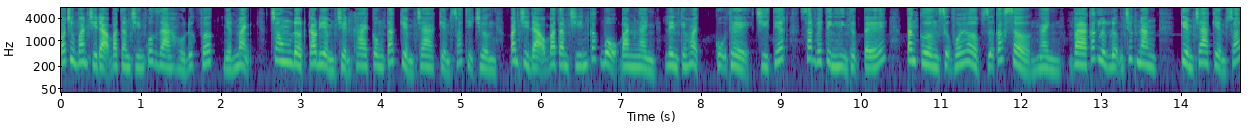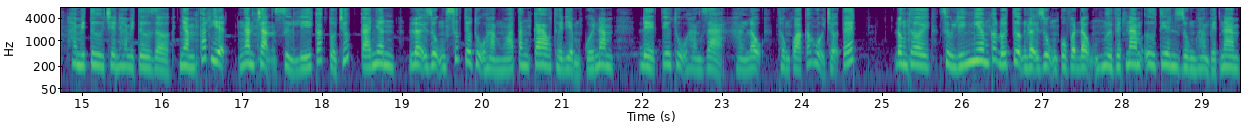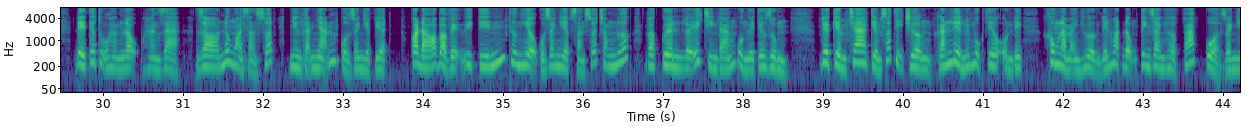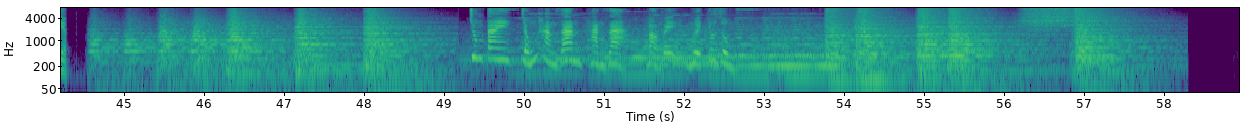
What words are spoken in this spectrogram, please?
Phó trưởng ban chỉ đạo 389 quốc gia Hồ Đức Phước nhấn mạnh, trong đợt cao điểm triển khai công tác kiểm tra kiểm soát thị trường, ban chỉ đạo 389 các bộ ban ngành lên kế hoạch cụ thể, chi tiết, sát với tình hình thực tế, tăng cường sự phối hợp giữa các sở, ngành và các lực lượng chức năng, kiểm tra kiểm soát 24 trên 24 giờ nhằm phát hiện, ngăn chặn xử lý các tổ chức cá nhân lợi dụng sức tiêu thụ hàng hóa tăng cao thời điểm cuối năm để tiêu thụ hàng giả, hàng lậu thông qua các hội trợ Tết đồng thời xử lý nghiêm các đối tượng lợi dụng cuộc vận động người Việt Nam ưu tiên dùng hàng Việt Nam để tiêu thụ hàng lậu, hàng giả do nước ngoài sản xuất nhưng gắn nhãn của doanh nghiệp Việt. Qua đó bảo vệ uy tín thương hiệu của doanh nghiệp sản xuất trong nước và quyền lợi ích chính đáng của người tiêu dùng. Việc kiểm tra kiểm soát thị trường gắn liền với mục tiêu ổn định, không làm ảnh hưởng đến hoạt động kinh doanh hợp pháp của doanh nghiệp. Chung tay chống hàng gian, hàng giả, bảo vệ người tiêu dùng.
